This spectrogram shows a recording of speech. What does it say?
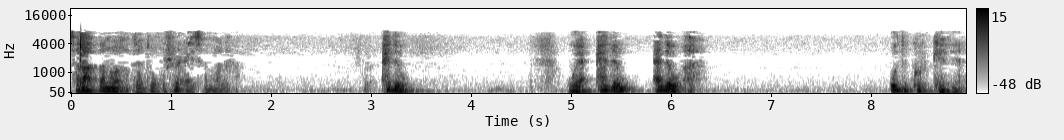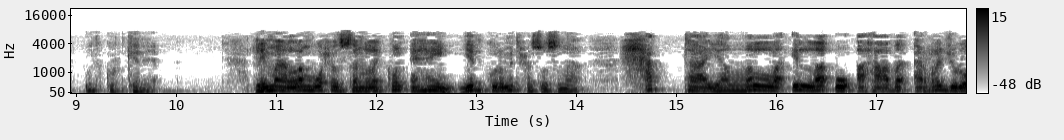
salaadan waqteed ku khushuucaysa malaha cadow waa cadow cadow ah udkur kada udkur kada limaa lam wuxuusan lakun ahayn yadkuru mid xusuusnaa xataa yadalla ilaa uu ahaado alrajulu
